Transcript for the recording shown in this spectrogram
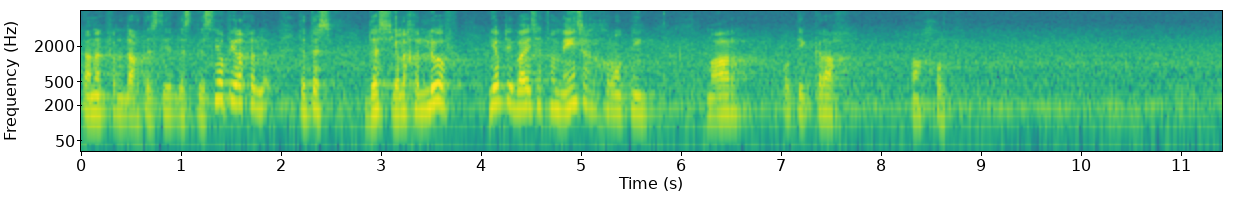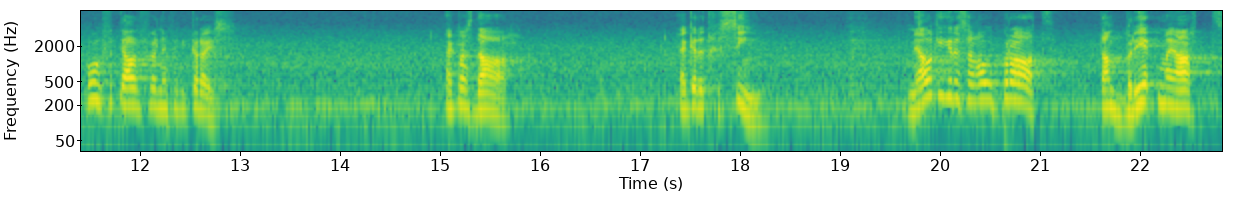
dan ek vandag dis dis dis nie op julle dit is dis julle geloof nie op die wysheid van mense gegrond nie, maar op die krag van God. Kom ek vertel vir net van die kruis. Ek was daar. Ek het dit gesien. En elke keer as ek oor praat, dan breek my hart.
